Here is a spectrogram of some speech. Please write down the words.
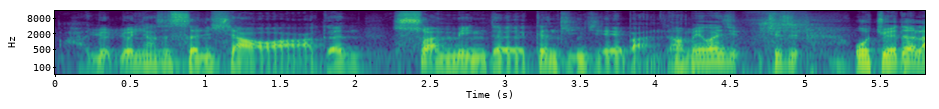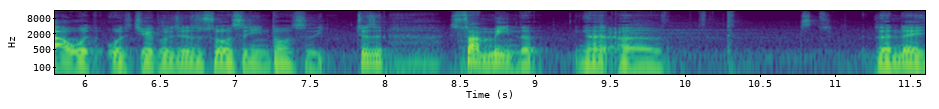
啊有有点像是生肖啊，跟算命的更进阶版的。哦，没关系。其实我觉得啦，我我的解读就是所有事情都是就是算命的。你看，呃，人类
